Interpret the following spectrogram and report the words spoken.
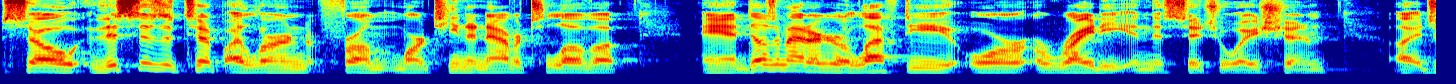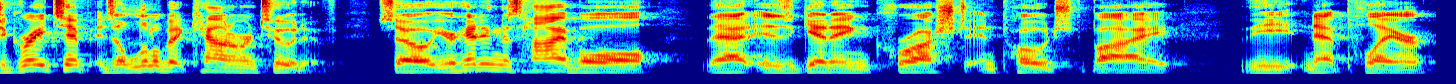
So this is a tip I learned from Martina Navratilova, and it doesn't matter if you're a lefty or a righty in this situation. Uh, it's a great tip. It's a little bit counterintuitive. So you're hitting this high ball that is getting crushed and poached by the net player.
